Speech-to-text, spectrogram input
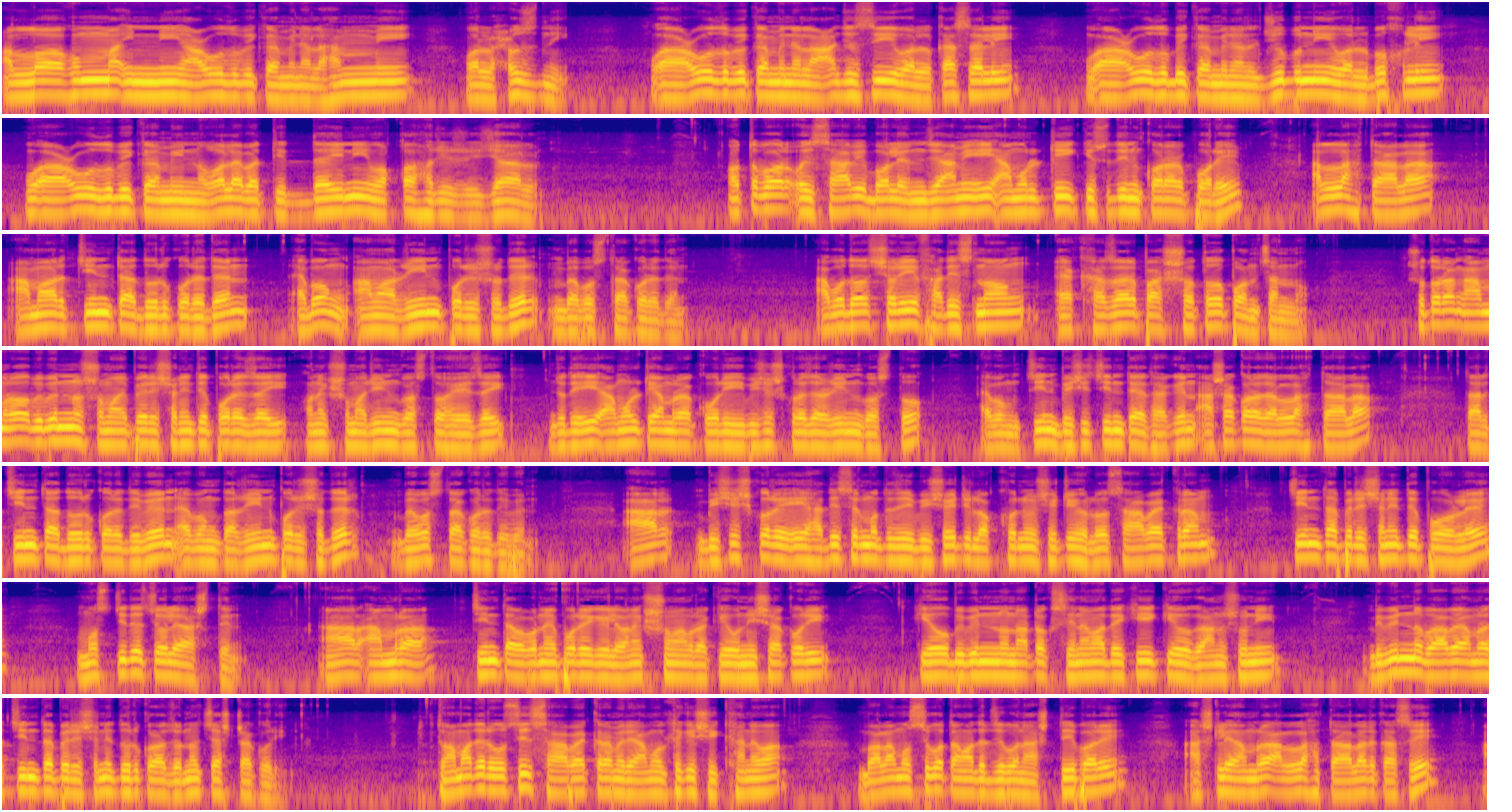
আল্লাহ আল্লাহুম্মা ইন্নি আউযুবিকা মিনাল হাম্মি ওয়াল হুজনি। মিনাল আজসি ওয়াল কাসালি ওয়া আউযুবিকা মিনাল জুবনি ওয়াল বুখলি ওয়া আউযুবিকা মিন গলাবাতিদ দাইনি ওয়া রিজাল অতপর ওই সাহাবি বলেন যে, আমি এই আমলটি কিছুদিন করার পরে আল্লাহ তাআলা আমার চিন্তা দূর করে দেন এবং আমার ঋণ পরিশোধের ব্যবস্থা করে দেন। আবুদত শরীফ হাদিস নং এক হাজার পাঁচশত পঞ্চান্ন। সুতরাং আমরাও বিভিন্ন সময় পেরেশানিতে পড়ে যাই, অনেক সময় ঋণগ্রস্ত হয়ে যাই। যদি এই আমলটি আমরা করি, বিশেষ করে যারা ঋণগ্রস্ত এবং চিন বেশি চিন্তায় থাকেন, আশা করা যায় আল্লাহ তাআলা তার চিন্তা দূর করে দিবেন এবং তার ঋণ পরিশোধের ব্যবস্থা করে দিবেন। আর বিশেষ করে এই হাদিসের মধ্যে যে বিষয়টি লক্ষণীয়, সেটি হলো, সাহাবা একরাম চিন্তা পেরেশানিতে পড়লে মসজিদে চলে আসতেন। আর আমরা চিন্তা ভাবনায় পড়ে গেলে অনেক সময় আমরা কেউ নেশা করি কেউ বিভিন্ন নাটক, সিনেমা দেখি, কেউ গান শুনি। বিভিন্নভাবে আমরা চিন্তা, পেরেশানি দূর করার জন্য চেষ্টা করি। তো আমাদের উচিত সাহাবা একরামের আমল থেকে শিক্ষা নেওয়া, বালা মুসিবত আমাদের জীবনে আসতেই পারে। আসলে আমরা আল্লাহ তালার কাছে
